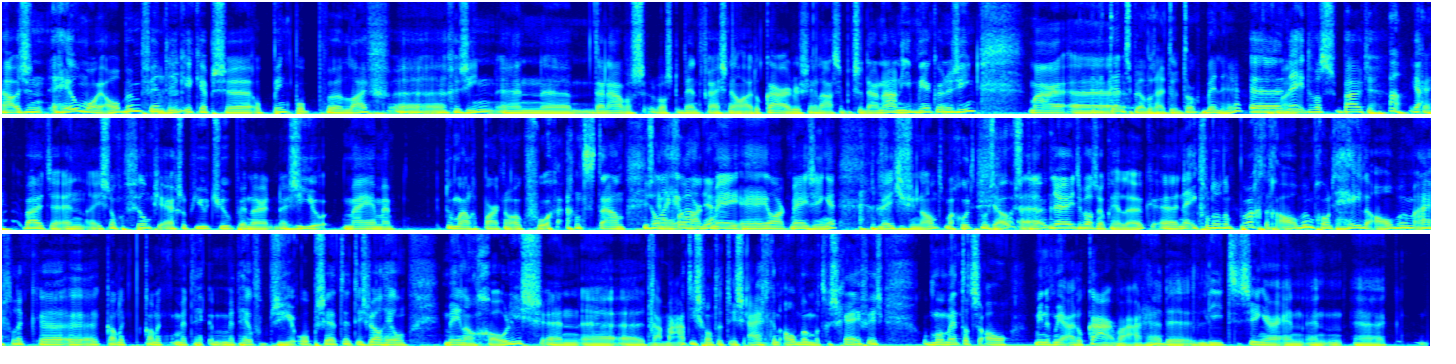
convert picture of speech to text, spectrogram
Nou, het is een heel mooi album, vind Mhm. ik. Ik heb ze op Pinkpop eh, live eh, gezien. En eh, daarna was, was de band vrij snel uit elkaar. Dus helaas heb ik ze daarna niet meer kunnen zien. Maar, eh, En de tent speelde zij toen toch? Binnen, hè? eh, nee, dat was buiten. Ah, Ja, oké. buiten. En er is nog een filmpje ergens op YouTube. En daar, daar zie je mij en mijn toenmalige partner ook vooraan staan. Je zal en heel, vooraan, hard ja? mee, heel hard meezingen. Een beetje gênant, maar goed. Hoezo? Is dat Eh, leuk? Nee, het was ook heel leuk. Eh, nee, ik vond het een prachtig album. Gewoon het hele album eigenlijk eh, eh, kan ik, kan ik met, met heel veel plezier opzetten. Het is wel heel melancholisch en eh, eh, dramatisch. Want het is eigenlijk een album wat geschreven is op het moment dat ze al min of meer uit elkaar waren. Hè. De leadzanger en, en eh,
